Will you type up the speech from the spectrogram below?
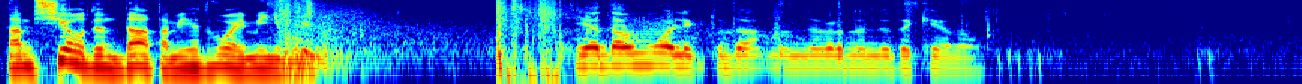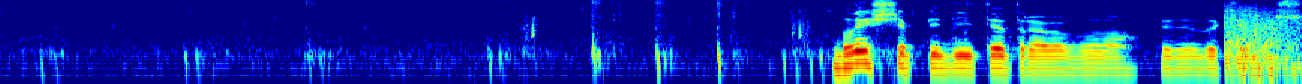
Там ще один, да, там їх двоє мінімум. Я дав молік туди, але, наверное, не докинув. Ближче підійти треба було, ти не докинеш.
